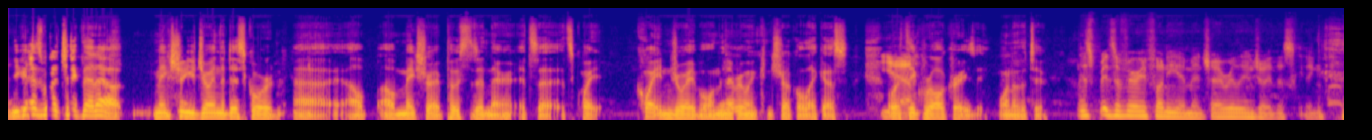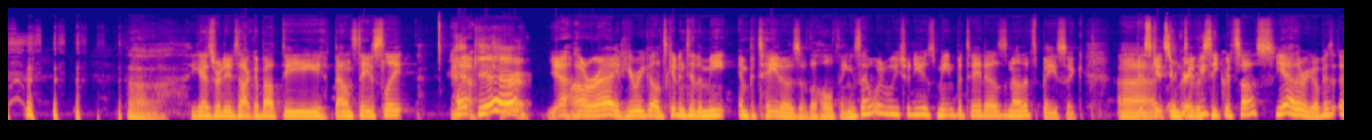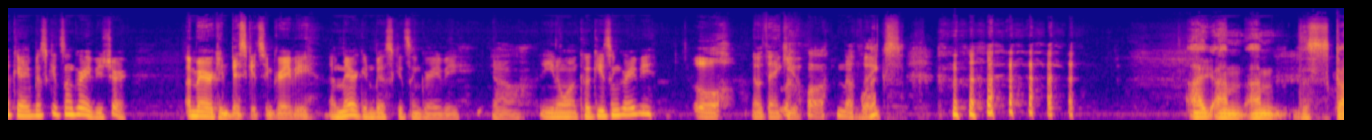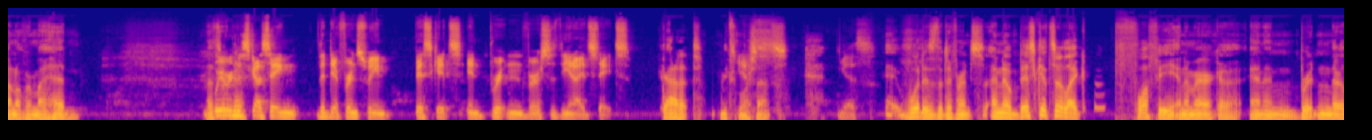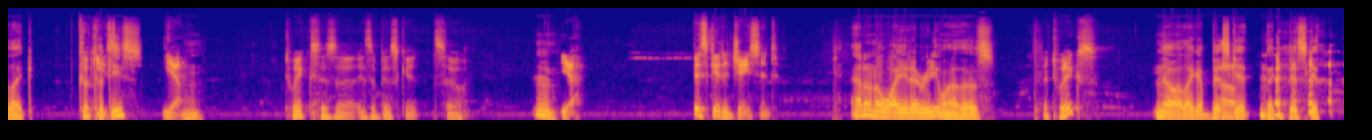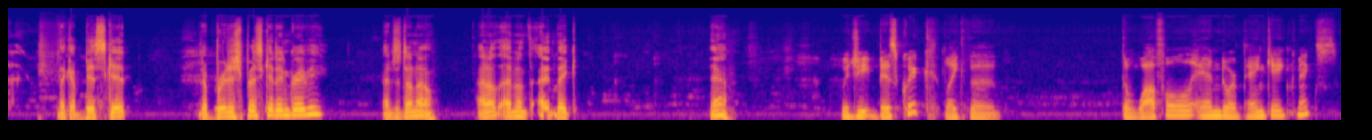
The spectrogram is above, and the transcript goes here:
You guys want to check that out? Make sure you join the Discord. Uh, I'll I'll make sure I post it in there. It's a it's quite quite enjoyable, and then everyone can chuckle like us or think we're all crazy. One of the two. This it's a very funny image. I really enjoy this thing. Uh, you guys ready to talk about the balanced data slate? Heck for yeah. sure. Yeah. All right, here we go. Let's get into the meat and potatoes of the whole thing. Is that what we should use? Meat and potatoes? No, that's basic. Uh, Biscuits and into gravy? The secret sauce? Yeah, there we go. Bis- okay, biscuits and gravy. Sure. American biscuits and gravy. American biscuits and gravy. Yeah. You don't want cookies and gravy? Oh, no, thank you. Oh, no thanks. I I'm I'm this has gone over my head. That's we were okay. discussing the difference between biscuits in Britain versus the United States. Got it. Makes more sense. Yes. What is the difference? I know biscuits are like fluffy in America, and in Britain they're like Cookies. cookies. Yeah. Mm. Twix is a is a biscuit. So Yeah. Biscuit adjacent. I don't know why you'd ever eat one of those. A Twix? No, like a biscuit, Oh. like biscuit, like a biscuit, a British biscuit in gravy. I just don't know. I don't. I don't. I like. Yeah, Would you eat Bisquick? Like the the waffle and or pancake mix?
